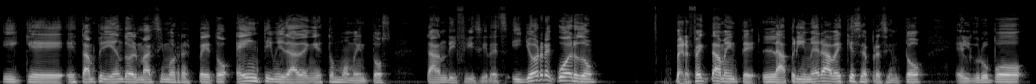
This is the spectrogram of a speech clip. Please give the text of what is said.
y que están pidiendo el máximo respeto e intimidad en estos momentos tan difíciles. Y yo recuerdo perfectamente la primera vez que se presentó el grupo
